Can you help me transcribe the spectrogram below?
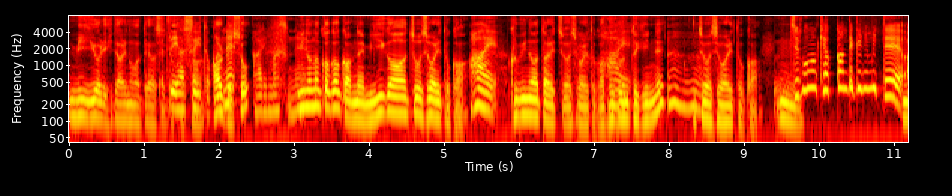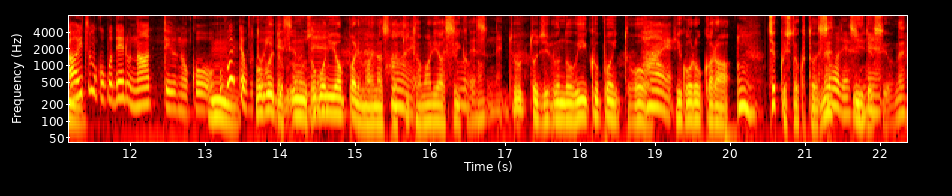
右より左の方が出やすいとかさ。出やすいとかね。あるでしょ、ありますね。みんな中がね右側調子悪いとか。はい。首のあたり調子悪いとか、はい。部分的にね、うんうん。調子悪いとか、うん。自分を客観的に見て、うん。あいつもここ出るなっていうのをこう、うん。覚えておくといいですよね。うん、そこにやっぱりマイナスのはい。気たまりやすいかな、そうですね。ちょっと自分のウィークポイントをはい。日頃からうん。チェックしておくとね,、ね。いいですよね。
